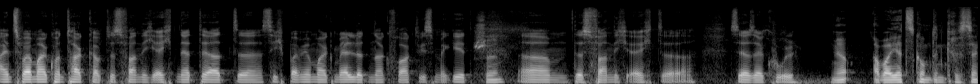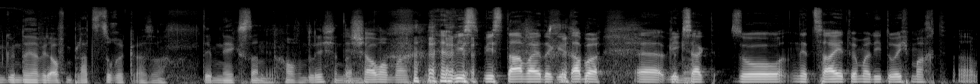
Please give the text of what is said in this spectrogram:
ein, zweimal Kontakt gehabt. Das fand ich echt nett. Der hat äh, sich bei mir mal gemeldet und hat gefragt, wie es mir geht. Schön. Ähm, das fand ich echt äh, sehr, sehr cool. Ja, aber jetzt kommt dann Christian Günther ja wieder auf den Platz zurück. Also demnächst dann hoffentlich. Und dann schauen wir mal, wie es da weitergeht. Aber äh, wie genau. gesagt, so eine Zeit, wenn man die durchmacht, ähm,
